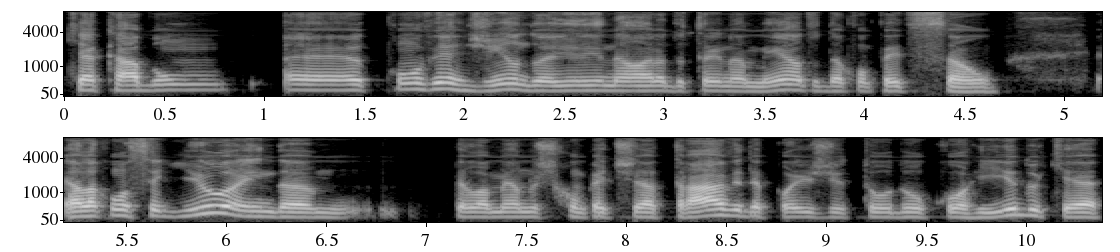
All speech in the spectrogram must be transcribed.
que acabam é, convergindo aí na hora do treinamento, da competição. Ela conseguiu ainda pelo menos competir a trave depois de tudo ocorrido, que é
